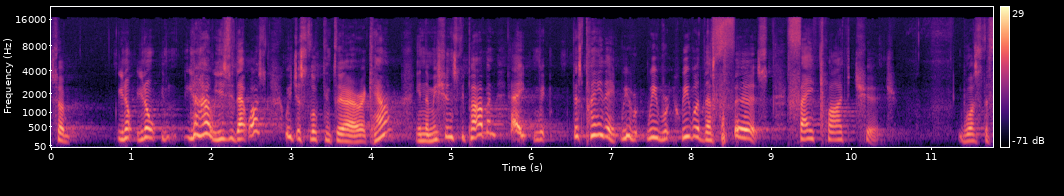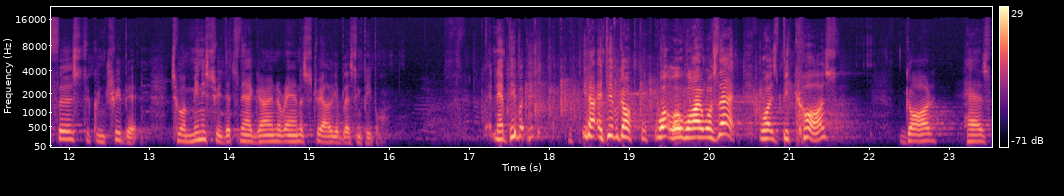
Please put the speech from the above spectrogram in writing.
So, you know, you, know, you know how easy that was? We just looked into our account in the missions department. Hey, we, there's plenty there. We, we, we were the first, Faith Life Church was the first to contribute to a ministry that's now going around Australia blessing people. Now, people, you know, and people go, well, why was that? Was because God has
